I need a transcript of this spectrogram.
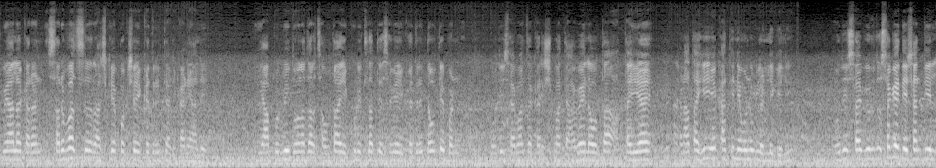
मिळालं कारण सर्वच राजकीय पक्ष एकत्रित त्या ठिकाणी आले. यापूर्वी दोन हजार चौदा एकोणीसला ते सगळे एकत्रित नव्हते पण मोदी साहेबांचा करिश्मा त्यावेळेला होता आताही आहे. कारण आता ही एक हाती निवडणूक लढली गेली. मोदी साहेब विरुद्ध सगळे देशांतील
